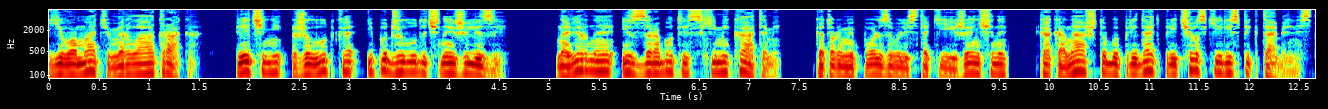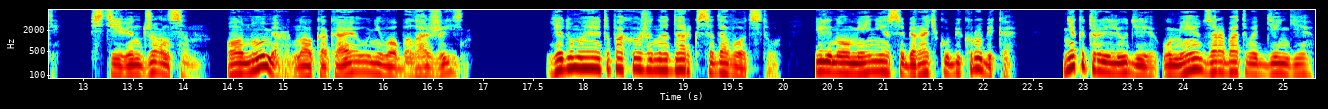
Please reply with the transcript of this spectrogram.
Его мать умерла от рака, печени, желудка и поджелудочной железы. Наверное, из-за работы с химикатами, которыми пользовались такие женщины, как она, чтобы придать прическе респектабельности. Стивен Джонсон. Он умер, но какая у него была жизнь? Я думаю, это похоже на дар к садоводству или на умение собирать кубик Рубика, Некоторые люди умеют зарабатывать деньги,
